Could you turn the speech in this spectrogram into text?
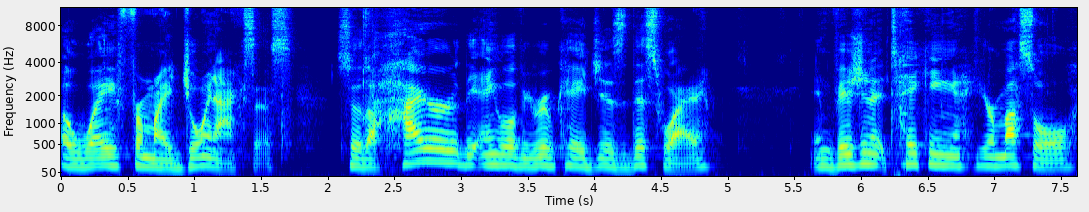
away from my joint axis. So the higher the angle of your rib cage is this way, envision it taking your muscle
